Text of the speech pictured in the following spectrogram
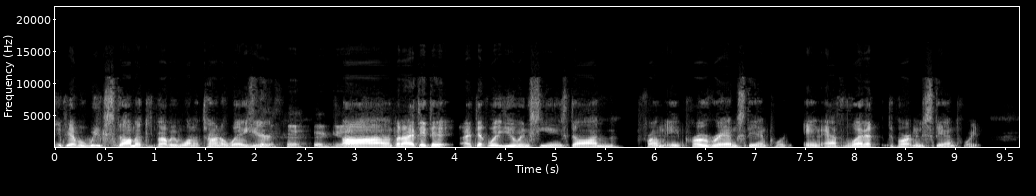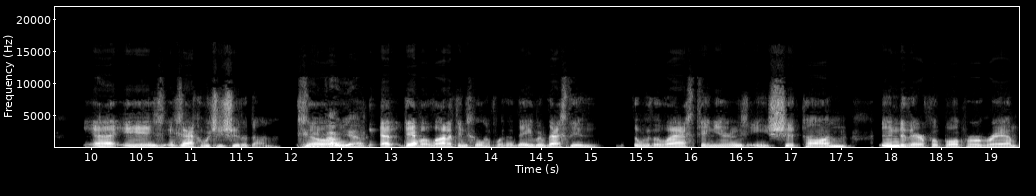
if you have a weak stomach, you probably want to turn away here. Uh, but I think that I think what UNC has done from a program standpoint, an athletic department standpoint, uh, is exactly what you should have done. So Oh, yeah. they have- a lot of things going for them. They've invested over the last ten years a shit ton into their football program.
